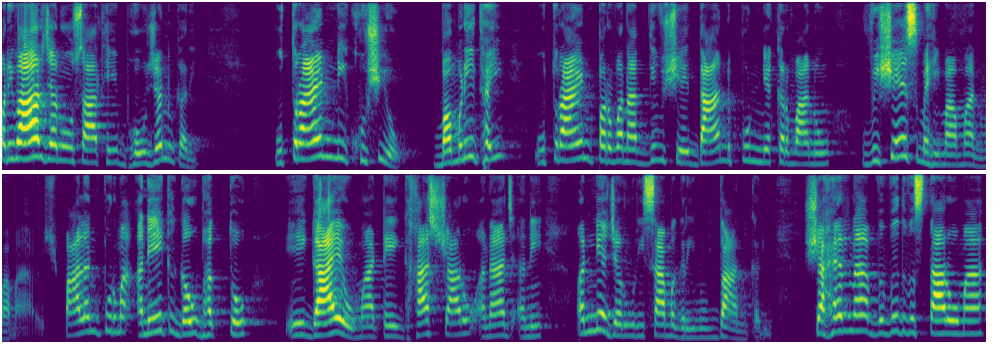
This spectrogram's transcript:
પરિવારજનો સાથે ભોજન કરી. ઉત્તરાયણની ખુશીઓ બમણી થઈ. ઉત્તરાયણ પર્વના દિવસે દાન પુણ્ય કરવાનો વિશેષ મહિમા માનવામાં આવે છે. પાલનપુરમાં અનેક ગૌ ભક્તો એ ગાયો માટે ઘાસચારો અનાજ અને અન્ય જરૂરી સામગ્રીનું દાન કર્યું. શહેરના વિવિધ વિસ્તારોમાં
